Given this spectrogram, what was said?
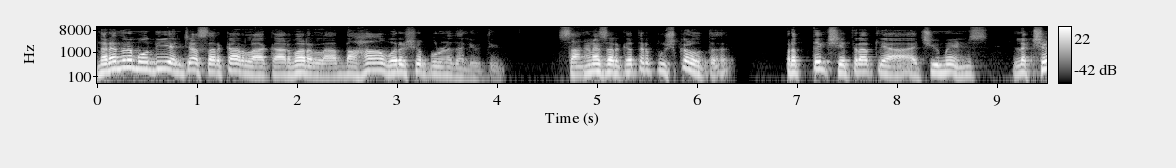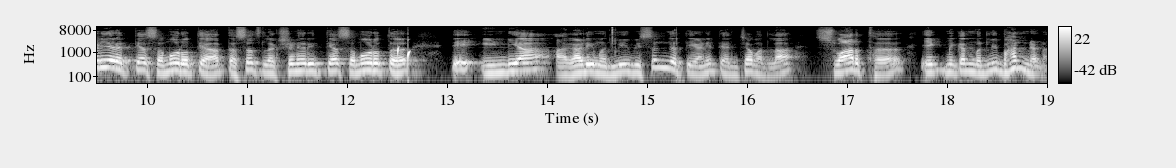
नरेंद्र मोदी यांच्या सरकारला कारभाराला दहा वर्ष पूर्ण झाली होती. सांगण्यासारखं तर पुष्कळ होतं. प्रत्येक क्षेत्रातल्या अचिव्हमेंट्स लक्षणीयरित्या समोर होत्या तसंच लक्षणीयरित्या समोर होतं ते इंडिया आघाडीमधली विसंगती आणि त्यांच्यामधला स्वार्थ एकमेकांमधली भांडणं.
